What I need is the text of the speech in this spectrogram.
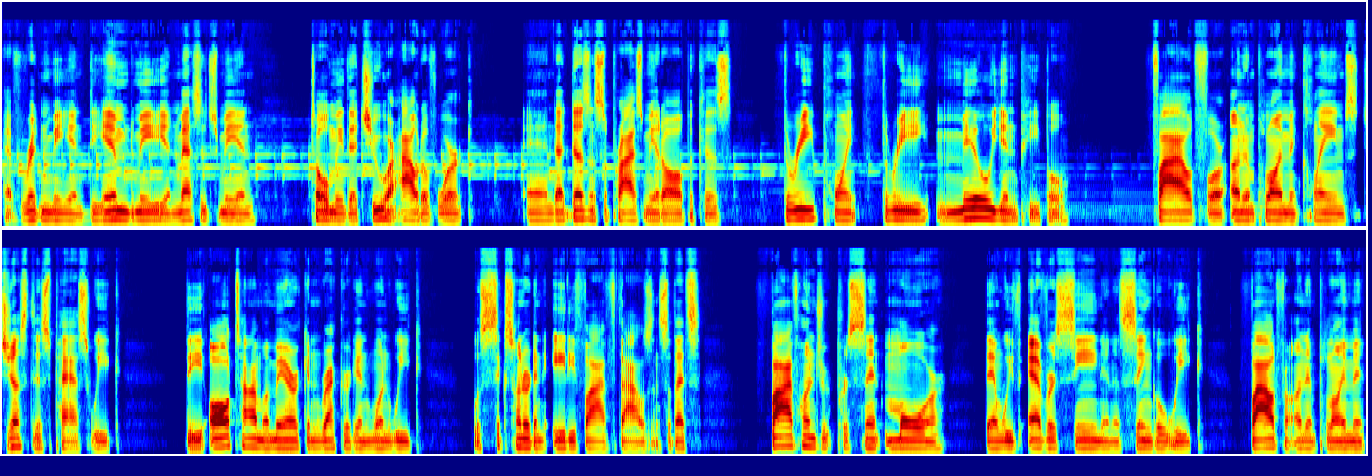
have written me and DM'd me and messaged me and told me that you are out of work. And that doesn't surprise me at all because 3.3 million people filed for unemployment claims just this past week. The all time American record in one week was 685,000. So that's 500% more than we've ever seen in a single week filed for unemployment.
